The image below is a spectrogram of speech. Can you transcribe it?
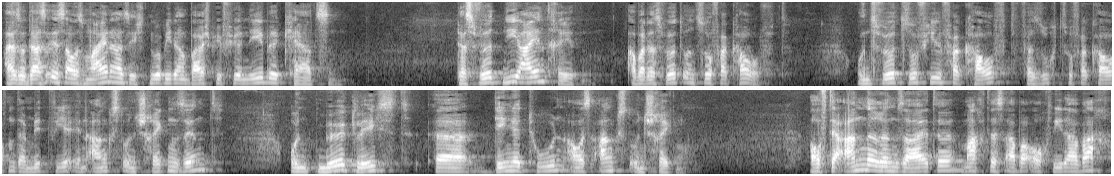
Also das ist aus meiner Sicht nur wieder ein Beispiel für Nebelkerzen. Das wird nie eintreten, aber das wird uns so verkauft. Uns wird so viel verkauft, versucht zu verkaufen, damit wir in Angst und Schrecken sind und möglichst äh, Dinge tun aus Angst und Schrecken. Auf der anderen Seite macht es aber auch wieder wach,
